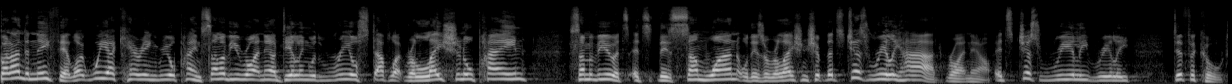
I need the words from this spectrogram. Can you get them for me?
But underneath that, like we are carrying real pain. Some of you right now dealing with real stuff like relational pain. Some of you, it's, it's, there's someone or there's a relationship that's just really hard right now. It's just really, really difficult.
